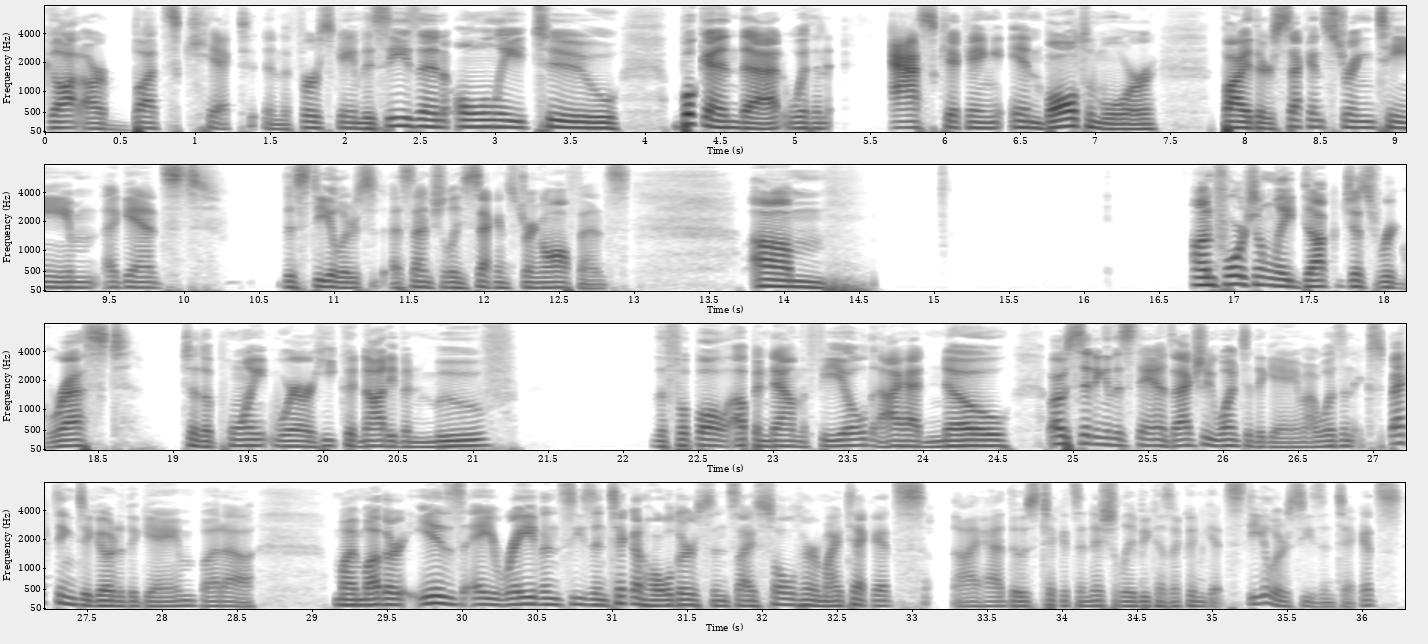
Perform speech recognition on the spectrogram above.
Got our butts kicked in the first game of the season, only to bookend that with an ass kicking in Baltimore by their second string team against the Steelers' essentially second string offense. Um, unfortunately, Duck just regressed to the point where he could not even move the football up and down the field. I had no. I was sitting in the stands. I actually went to the game. I wasn't expecting to go to the game, but uh, my mother is a Raven season ticket holder. Since I sold her my tickets, I had those tickets initially because I couldn't get Steelers season tickets.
